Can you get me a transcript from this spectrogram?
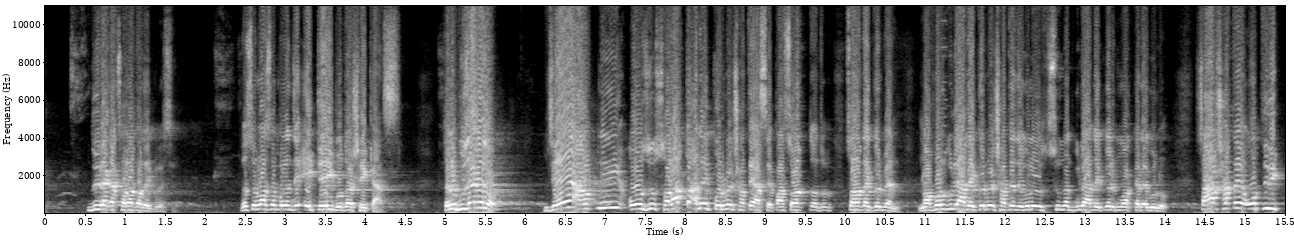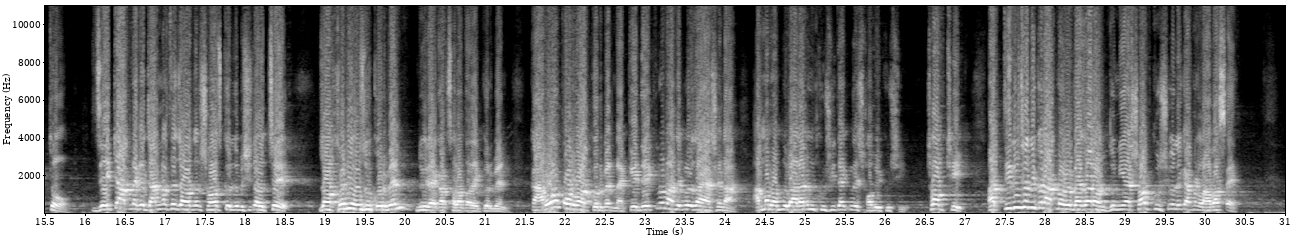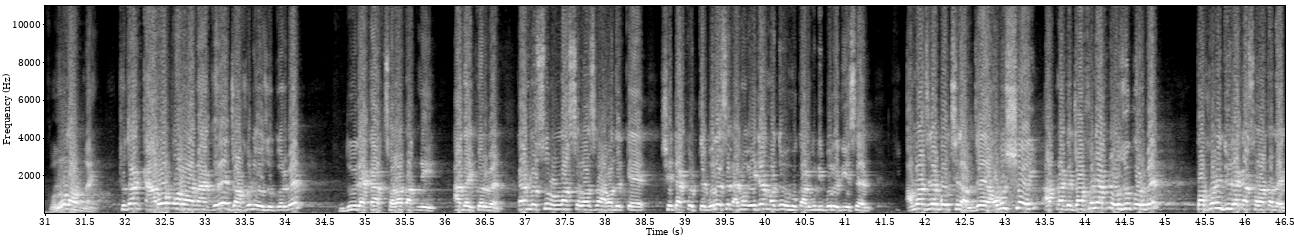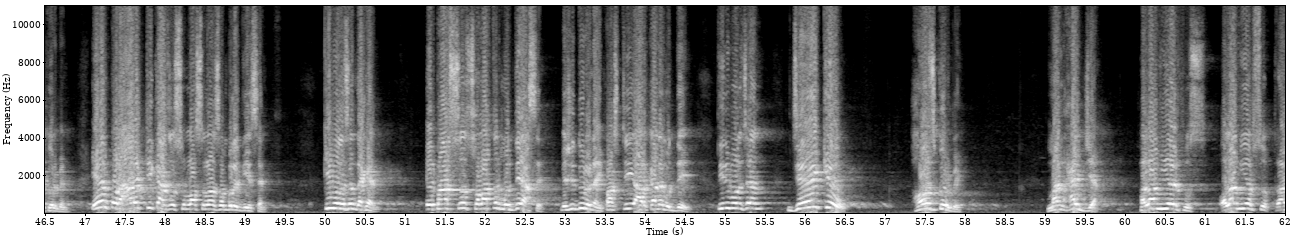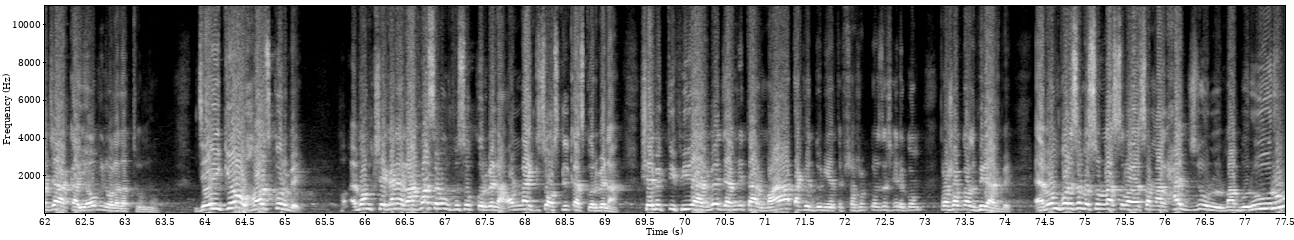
দুই রাখা ছলা আদায় করেছি। রসুল্লাহ বললেন যে এইটাই বোধ সেই কাজ। তাহলে বোঝা গেল যে, আপনি অজু সলাপ তো আদায় করবেন, সাথে আছে। পাঁচ সলাপ আদায় করবেন, নফলগুলি আদায় করবেন, সাথে যেগুলো সুন্নত গুলি আদায় করবেন মোয়াক্কাদা গুলো তার সাথে অতিরিক্ত যেটা আপনাকে জান্নাতে যাওয়ার জন্য সহজ করে দেবে সেটা হচ্ছে, যখনই অজু করবেন, দুই রেখাত সালাত আদায় করবেন। কারও পরোয়া করবেন না। কে দেখল না দেখল যায় আসে না। আমার রবুল আলমিন খুশি থাকলে সবই খুশি। সব ঠিক। আর তিনি যদি করে আপনার বেজার হন দুনিয়া সব খুশি হলে কি আপনার লাভ আছে? কোনো লাভ নাই। সুতরাং কারও পরোয়া না করে যখনই অজু করবেন, দুই রেখাত সলাত আপনি আদায় করবেন। কারণ রসুল্লাহ সাল্লাহ আমাদেরকে সেটা করতে বলেছেন এবং এটার মাধ্যমে হুকারগুলি বলে দিয়েছেন। আমরা যেটা বলছিলাম যে, অবশ্যই আপনাকে যখনই আপনি অজু করবেন তখনই দুই রেখা সলাত আদায় করবেন। এরপর আরেকটি কাজ রসুল্লাহ সাল্লাহ বলে দিয়েছেন। কি বলেছেন দেখেন? এই পাঁচশো সলাতের মধ্যে আছে, বেশি দূরে নাই, পাঁচটি আরকানের মধ্যেই। তিনি বলেছেন, যে কেউ হজ করবে, মান হাজ্জা, ফালাম ইয়ারফুস ওলাম ইয়ারফুস রাজা যেই কেউ হজ করবে এবং সেখানে রাফাস এবং ফুসুক করবে না, অন্যায় কিছু অশ্লীল কাজ করবে না। সে ব্যক্তি ফিরে আসবে, যেমনি তার মা তাকে দুনিয়াতে প্রসব করেছে, সেরকম প্রসব কাজ ফিরে আসবে। এবং বলেছেন আলাইহি ওয়াসাল্লাম আল মাবরুরু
